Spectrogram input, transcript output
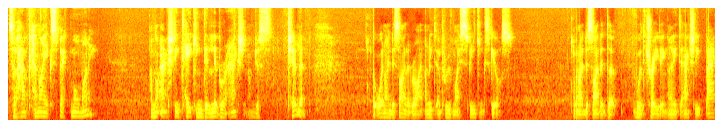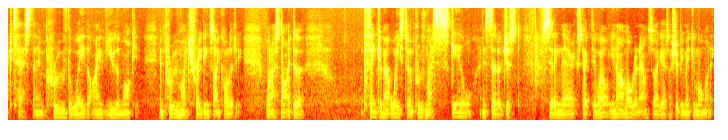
So how can I expect more money? I'm not actually taking deliberate action. I'm just chilling. But when I decided, right, I need to improve my speaking skills. When I decided that with trading, I need to actually back test and improve the way that I view the market, improve my trading psychology. When I started to think about ways to improve my skill instead of just sitting there expecting, well, you know, I'm older now, so I guess I should be making more money.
